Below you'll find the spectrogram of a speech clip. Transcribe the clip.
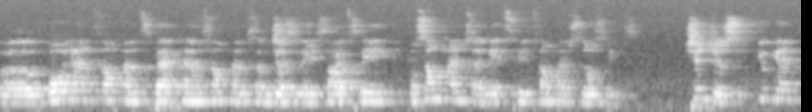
uh, forehand, sometimes backhand, sometimes I just make side spin, or sometimes I make spin, sometimes no spins. Changes. You can,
